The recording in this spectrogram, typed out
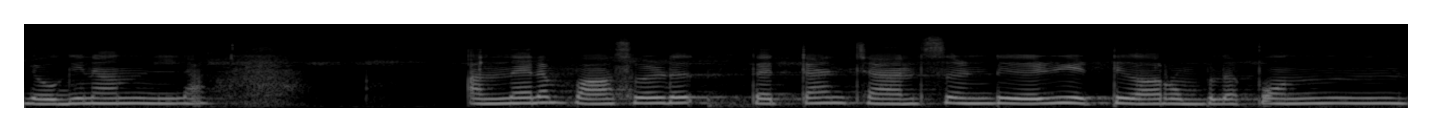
ലോഗിൻ ആകുന്നില്ല അന്നേരം പാസ്വേഡ് തെറ്റാൻ ചാൻസ് ഉണ്ട്. ഏഴ് എട്ട് ആറ് ഒമ്പത്. അപ്പോൾ ഒന്ന്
